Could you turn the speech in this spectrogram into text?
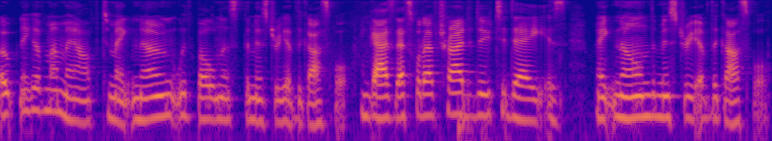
opening of my mouth to make known with boldness the mystery of the gospel. And guys, that's what I've tried to do today is make known the mystery of the gospel.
